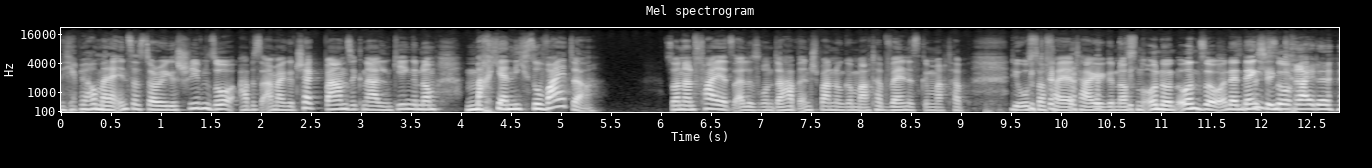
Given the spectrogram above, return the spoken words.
Und ich habe ja auch in meiner Insta-Story geschrieben, so, habe es einmal gecheckt, Warnsignal entgegengenommen, mach ja nicht so weiter. Sondern fahr jetzt alles runter, hab Entspannung gemacht, hab Wellness gemacht, hab die Osterfeiertage genossen und und und so. Und dann denkst du so, Kreide,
